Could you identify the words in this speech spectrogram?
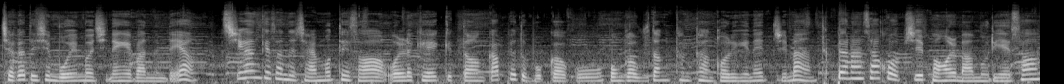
제가 대신 모임을 진행해 봤는데요. 시간 계산을 잘못해서 원래 계획했던 카페도 못 가고 뭔가 우당탕탕 거리긴 했지만 특별한 사고 없이 벙을 마무리해서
